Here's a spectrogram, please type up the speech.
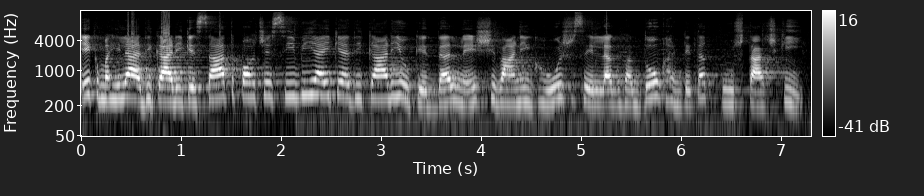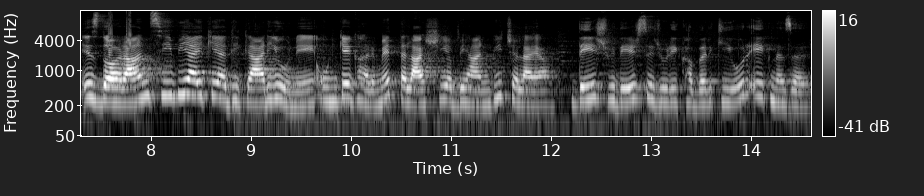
एक महिला अधिकारी के साथ पहुँचे सीबीआई के अधिकारियों के दल ने शिवानी घोष से लगभग दो घंटे तक पूछताछ की। इस दौरान सीबीआई के अधिकारियों ने उनके घर में तलाशी अभियान भी चलाया। देश विदेश से जुड़ी खबर की ओर एक नज़र।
